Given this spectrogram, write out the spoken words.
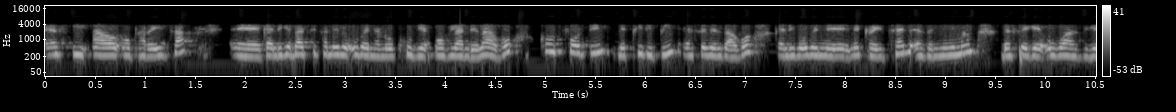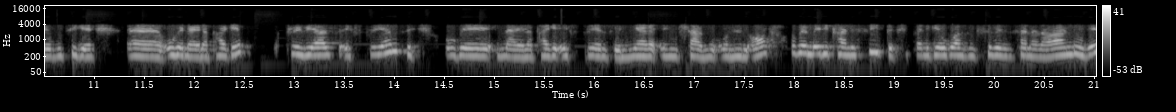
SEL operator. Eh kanti-ke bathi fanele ube nalokhu-ke okulandelako. Code 40 ne-PDB esebenzako kanti-ke ube ne- ne-grade 10 as a minimum. Bese-ke ukwazi-ke ukuthi-ke eh ube nayo lapha-ke previous experience ube nayo lapha-ke experience yeminyaka emihlanu all in all ube medical fit kanti-ke ukwazi ukusebenzisana nabantu-ke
